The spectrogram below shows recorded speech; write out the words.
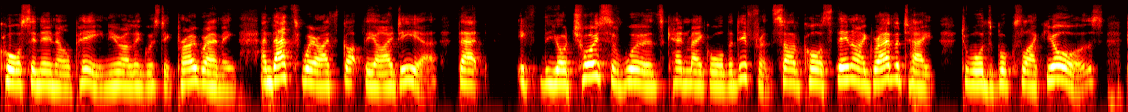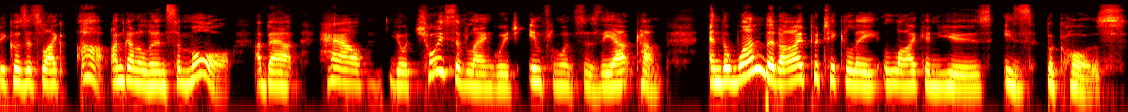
course in NLP, neuro linguistic programming, and that's where I've got the idea that if your choice of words can make all the difference. So, of course, then I gravitate towards books like yours because it's like, oh, I'm going to learn some more about how your choice of language influences the outcome. And the one that I particularly like and use is because.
